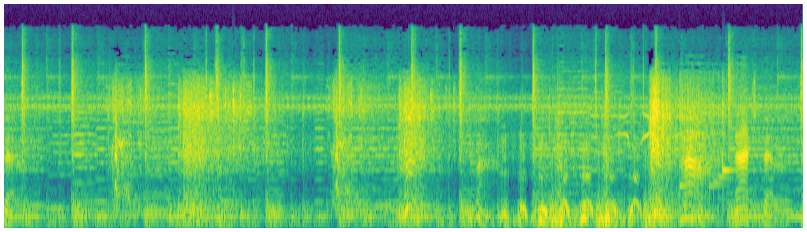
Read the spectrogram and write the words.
Better. Ah, that's better.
